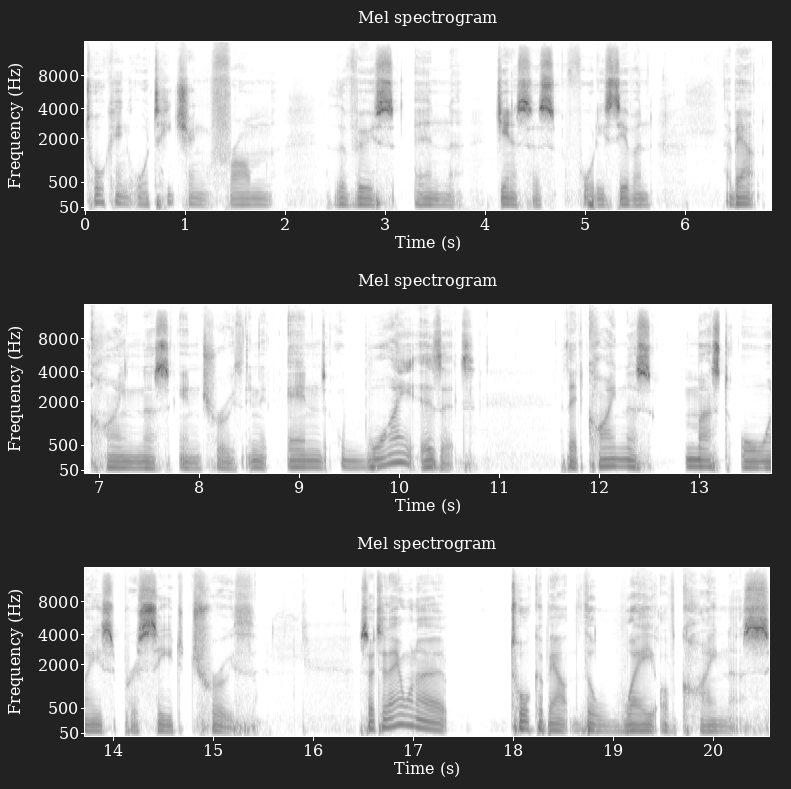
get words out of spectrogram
talking or teaching from the verse in Genesis 47 about kindness and truth. And, and why is it that kindness must always precede truth. So, today I want to talk about the way of kindness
